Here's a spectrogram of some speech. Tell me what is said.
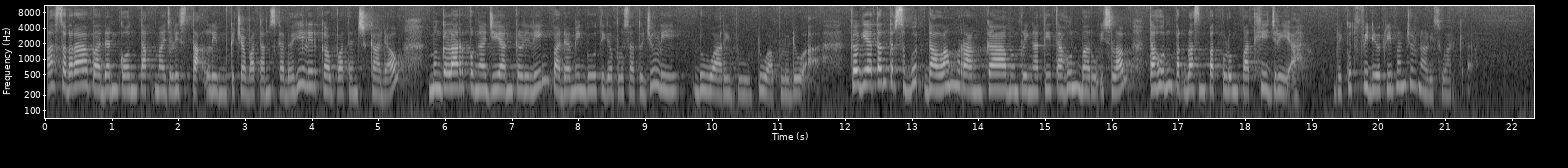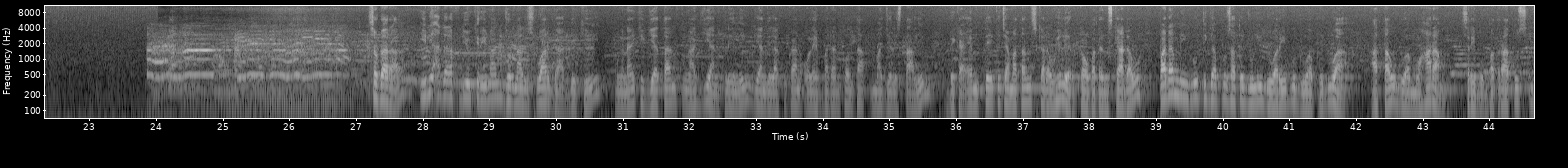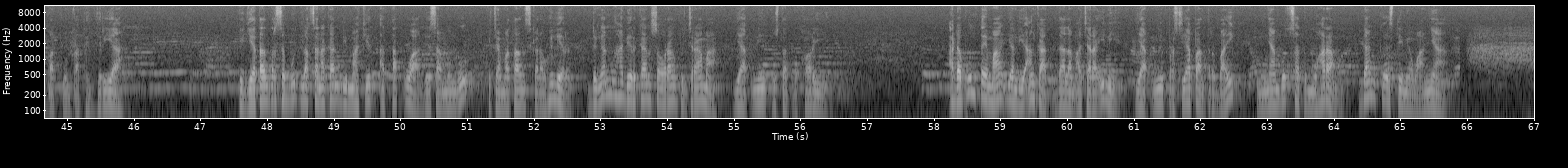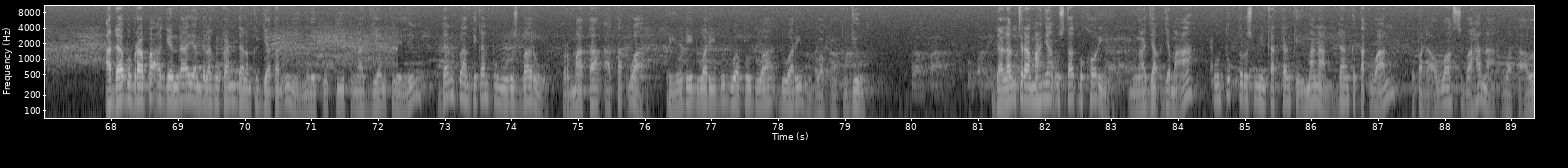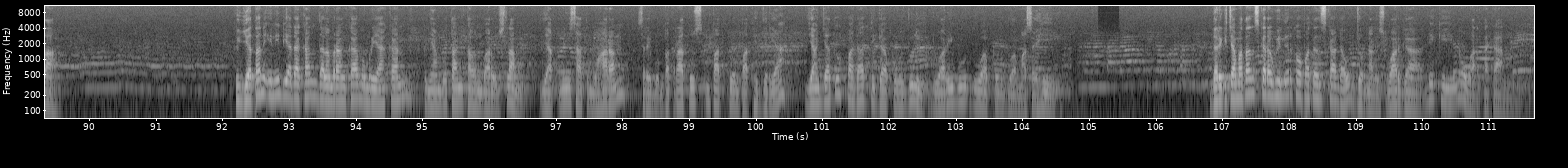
Saudara Badan Kontak Majelis Taklim Kecamatan Skado Hilir Kabupaten Skadau menggelar pengajian keliling pada Minggu 31 Juli 2022. Kegiatan tersebut dalam rangka memperingati Tahun Baru Islam tahun 1444 Hijriah. Berikut video kiriman jurnalis warga. Saudara, ini adalah video kiriman jurnalis warga Diki mengenai kegiatan pengajian keliling yang dilakukan oleh Badan Kontak Majelis Talim BKMT Kecamatan Skadau Hilir, Kabupaten Skadau pada Minggu 31 Juli 2022 atau 2 Muharram 1444 Hijriah. Kegiatan tersebut dilaksanakan di Masjid At-Taqwa, Desa Munggu, Kecamatan Skadau Hilir dengan menghadirkan seorang penceramah yakni Ustadz Bukhari. Adapun tema yang diangkat dalam acara ini yakni persiapan terbaik menyambut satu Muharram dan keistimewaannya. Ada beberapa agenda yang dilakukan dalam kegiatan ini meliputi pengajian keliling dan pelantikan pengurus baru Permata Atakwa periode 2022-2027. Dalam ceramahnya Ustadz Bukhari mengajak jemaah untuk terus meningkatkan keimanan dan ketakwaan kepada Allah Subhanahu wa taala. Kegiatan ini diadakan dalam rangka memeriahkan penyambutan Tahun Baru Islam, yakni 1 Muharram 1444 Hijriah yang jatuh pada 30 Juli 2022 Masehi. Dari Kecamatan Skadau Hilir, Kabupaten Skadau, jurnalis warga Diki mewartakan.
